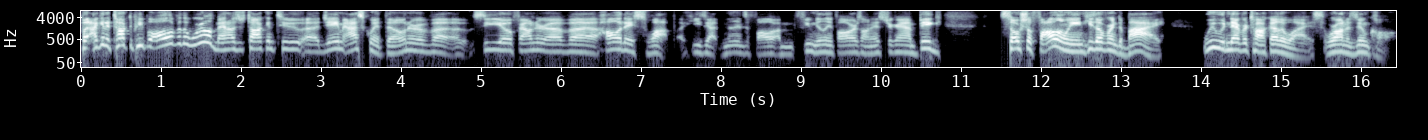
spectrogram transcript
But I get to talk to people all over the world, man. I was just talking to uh, James Asquith, the owner of, uh, CEO, founder of uh, Holiday Swap. He's got millions of followers, a few million followers on Instagram, big social following. He's over in Dubai. We would never talk otherwise. We're on a Zoom call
